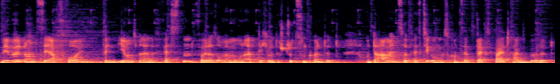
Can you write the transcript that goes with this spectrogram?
Wir würden uns sehr freuen, wenn ihr uns mit einer festen Fördersumme monatlich unterstützen könntet und damit zur Festigung des Konzeptwerks beitragen würdet.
